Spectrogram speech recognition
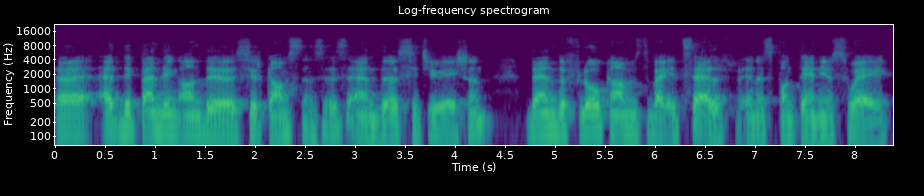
uh, depending on the circumstances and the situation, then the flow comes by itself in a spontaneous way.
